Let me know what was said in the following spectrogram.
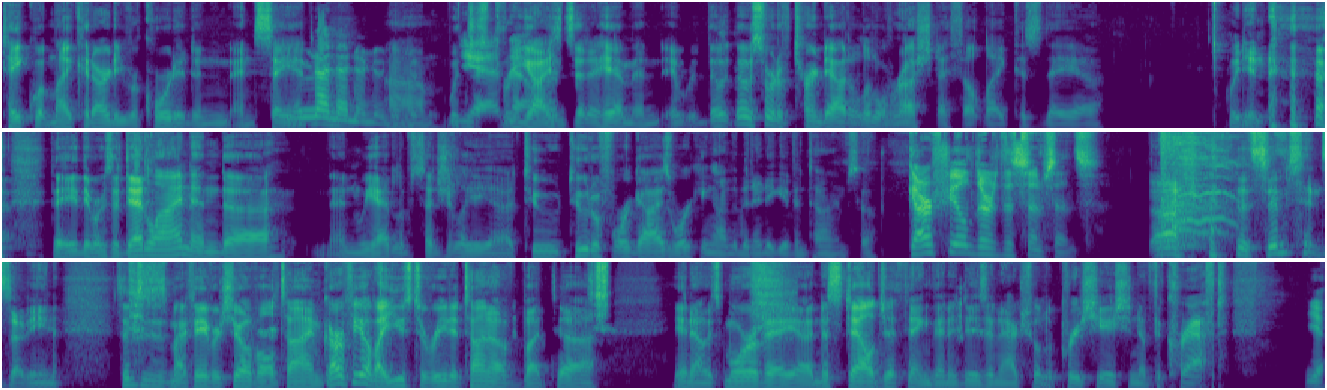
take what Mike had already recorded and and say it No, no, no, no, no. no. um, with Yeah, just three no, guys instead of him, and it, those, those sort of turned out a little rushed. I felt like because they uh, we didn't they there was a deadline and uh, and we had essentially uh, two two to four guys working on it at any given time. So Garfield or The Simpsons? uh, The Simpsons, I mean, Simpsons is my favorite show of all time. Garfield, I used to read a ton of, but uh, you know, it's more of a, uh nostalgia thing than it is an actual appreciation of the craft. Yeah,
